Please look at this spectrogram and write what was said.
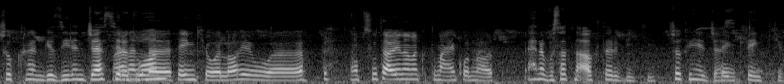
شكرا جزيلا. جاسي رضوان. thank you والله ومبسوطه قوي إن أنا كنت معاكم النهارده. إحنا انبسطنا أكتر بيكي شكرا يا جاسي. thank you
